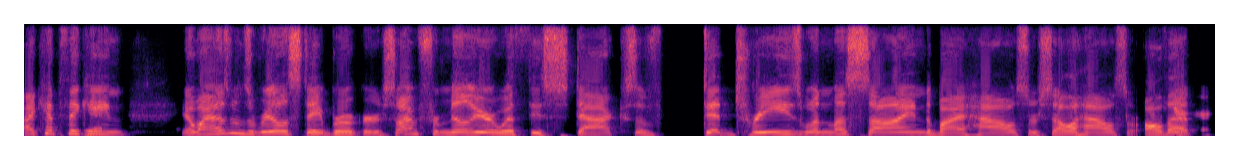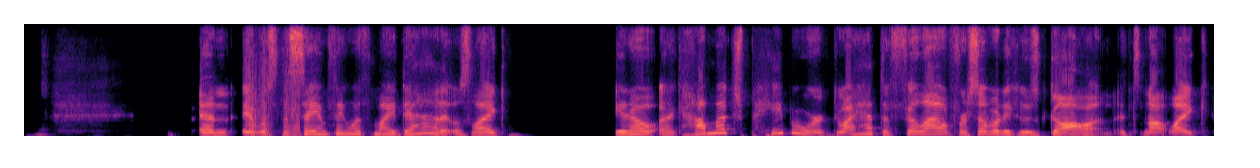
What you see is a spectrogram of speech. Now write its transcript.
I kept thinking, yeah. you know, my husband's a real estate broker, so I'm familiar with these stacks of dead trees one must sign to buy a house or sell a house or all that. Yeah. And it was the same thing with my dad. It was like, you know, like how much paperwork do I have to fill out for somebody who's gone? It's not like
